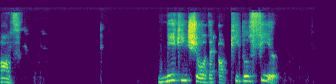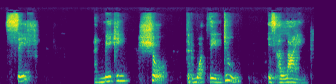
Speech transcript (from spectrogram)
of making sure that our people feel safe and making sure that what they do is aligned.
